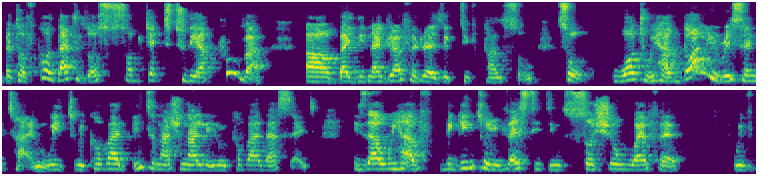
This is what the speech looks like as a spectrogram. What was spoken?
But of course, that is also subject to the approval uh, by the Nigerian Federal Executive Council. So what we have done in recent time with recovered, internationally recovered assets is that we have begun to invest it in social welfare. We've,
